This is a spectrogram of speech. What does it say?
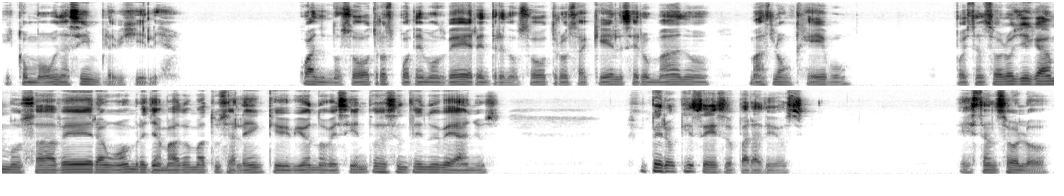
y como una simple vigilia. Cuando nosotros podemos ver entre nosotros aquel ser humano más longevo, pues tan solo llegamos a ver a un hombre llamado Matusalén que vivió 969 años. Pero ¿qué es eso para Dios? Es tan solo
